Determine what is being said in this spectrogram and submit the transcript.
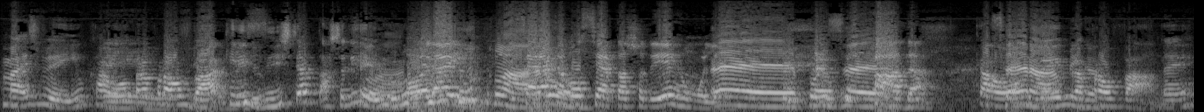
mas veio o calor É, para provar que existe a taxa de erro. Olha aí. Claro. Será que você é a taxa de erro, mulher? É, pois é. Preocupada. Será, veio para provar, né?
